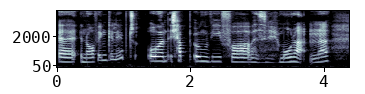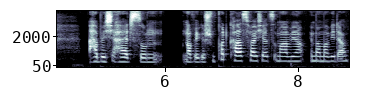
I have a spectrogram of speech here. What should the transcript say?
äh, in Norwegen gelebt und ich habe irgendwie vor, weiß ich nicht, Monaten, ne, habe ich halt so einen norwegischen Podcast, höre ich jetzt immer, wieder, immer mal wieder.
